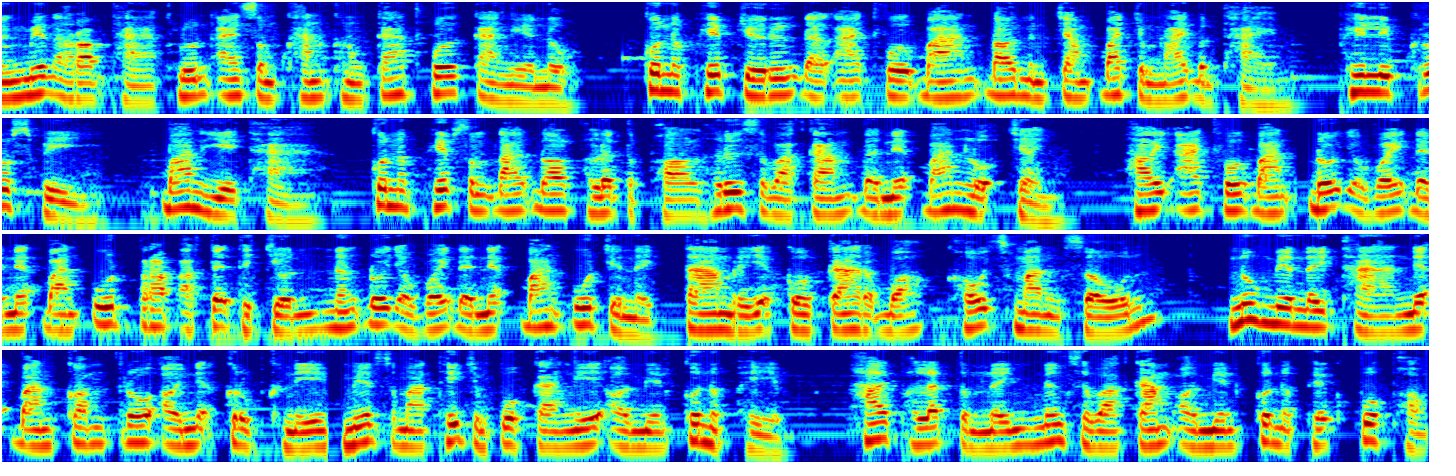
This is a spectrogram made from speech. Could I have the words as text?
និងមានអារម្មណ៍ថាខ្លួនឯងសំខាន់ក្នុងការធ្វើការងារនោះគុណភាពជារឿងដែលអាចធ្វើបានដោយមិនចាំបាច់ចំណាយបន្ថែម Philip Crosby បាននិយាយថាគុណភាពសំដៅដល់ផលិតផលឬសេវាកម្មដែលអ្នកបានលក់ចេញ ហើយអាចធ្វើបានដូចអ្វីដែលអ្នកបានអួតប្រាប់អតិថិជននិងដូចអ្វីដែលអ្នកបានអួតជានិច្ចតាមរយៈគោលការណ៍របស់ Coach ស្មើនឹង0នោះមានន័យថាអ្នកបានគ្រប់គ្រងឲ្យអ្នកគ្រប់គ្នាមានសមាធិចំពោះការងារឲ្យមានគុណភាពហើយផលិតទំនិញនិងសេវាកម្មឲ្យមានគុណភាពខ្ពស់ផង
